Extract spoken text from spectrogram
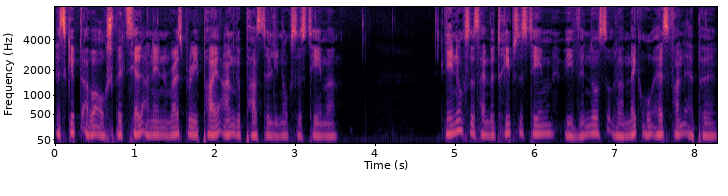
Es gibt aber auch speziell an den Raspberry Pi angepasste Linux-Systeme. Linux ist ein Betriebssystem wie Windows oder Mac OS von Apple.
